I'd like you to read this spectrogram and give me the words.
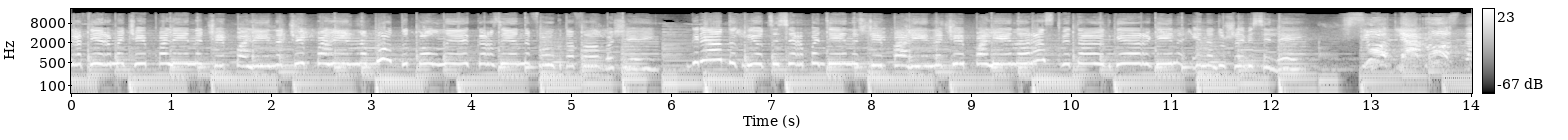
Агрофирмы Чиполлино, Чиполлино, Чиполлино. Будут полные корзины фруктов, овощей. Грядок вьются серпантины. С Чиполлино, Чиполлино. Расцветают георгины и на душе веселей. Все для роста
